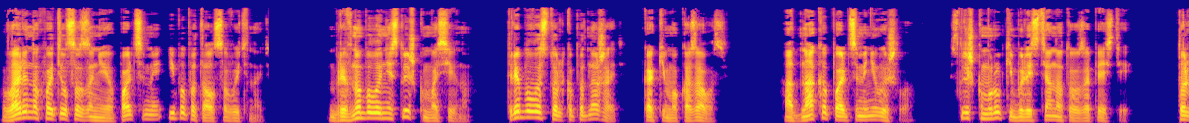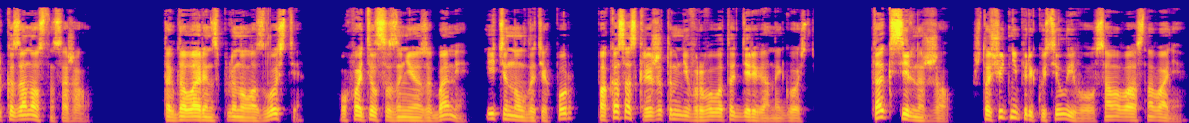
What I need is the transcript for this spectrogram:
Ларин ухватился за нее пальцами и попытался вытянуть. Бревно было не слишком массивным, требовалось только поднажать, как ему казалось. Однако пальцами не вышло, Слишком руки были стянуты у запястья. Только за нос насажал. Тогда Ларин сплюнул от злости, ухватился за нее зубами и тянул до тех пор, пока со скрежетом не вырвал этот деревянный гвоздь. Так сильно сжал, что чуть не перекусил его у самого основания.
